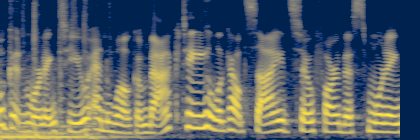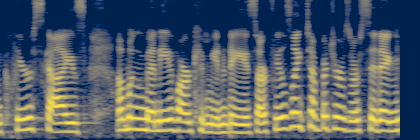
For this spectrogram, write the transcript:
Well, good morning to you and welcome back. Taking a look outside so far this morning, clear skies among many of our communities. Our feels like temperatures are sitting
